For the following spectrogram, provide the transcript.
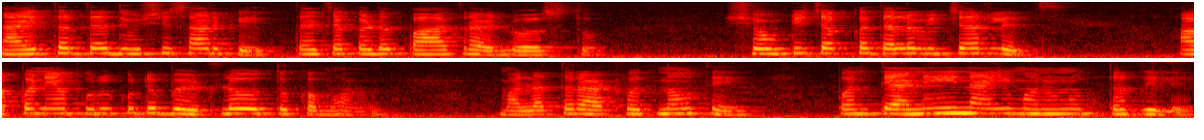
नाहीतर त्या दिवशीसारखे त्याच्याकडे पाहत राहिलो असतो. शेवटी चक्क त्याला विचारलेच आपण यापूर्वी कुठे भेटलो होतो का म्हणून? मला तर आठवत नव्हते पण त्यानेही नाही म्हणून उत्तर दिले.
